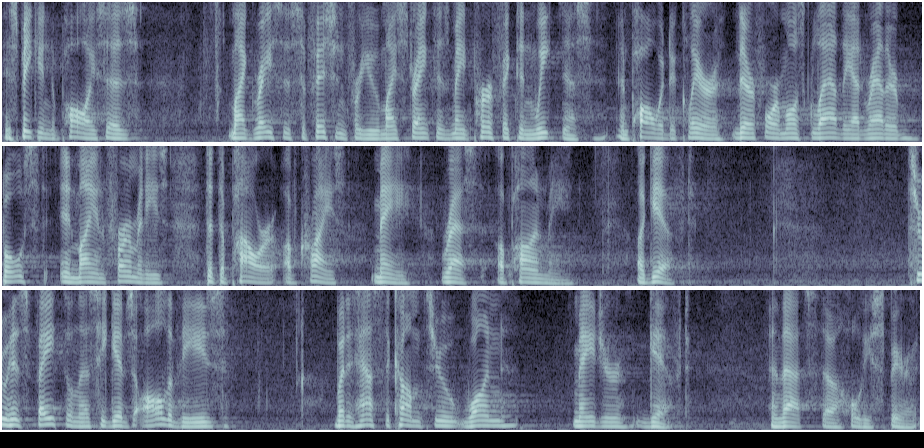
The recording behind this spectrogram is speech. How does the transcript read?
He's speaking to Paul, he says, my grace is sufficient for you. My strength is made perfect in weakness. And Paul would declare, Therefore, most gladly, I'd rather boast in my infirmities that the power of Christ may rest upon me. A gift. Through his faithfulness, he gives all of these, but it has to come through one major gift, and that's the Holy Spirit.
